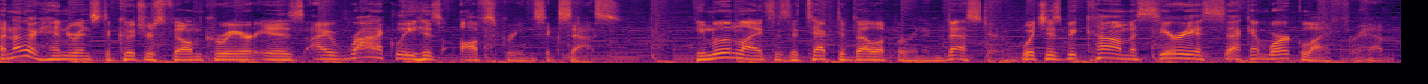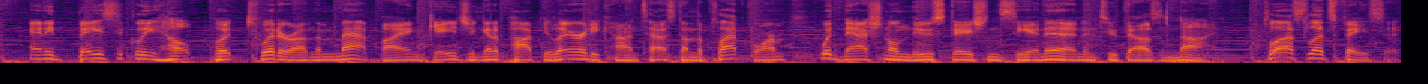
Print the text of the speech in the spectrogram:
Another hindrance to Kutcher's film career is, ironically, his off screen success. He moonlights as a tech developer and investor, which has become a serious second work life for him. And he basically helped put Twitter on the map by engaging in a popularity contest on the platform with national news station CNN in 2009. Plus, let's face it,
